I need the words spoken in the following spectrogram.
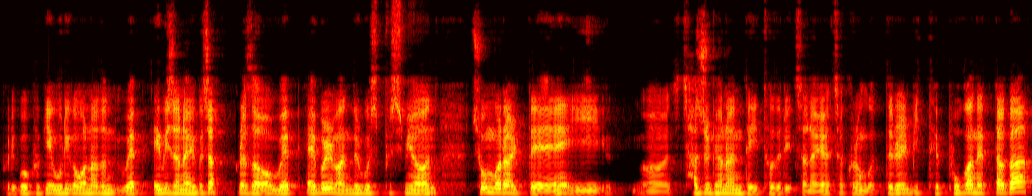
그리고 그게 우리가 원하던 웹 앱이잖아요. 그죠? 그래서 웹 앱을 만들고 싶으시면 말할때 이 어, 자주 변하는 데이터들 있잖아요. 자, 그런 것들을 밑에 보관했다가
